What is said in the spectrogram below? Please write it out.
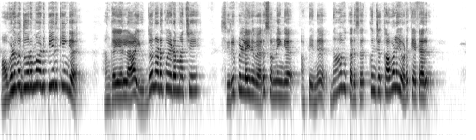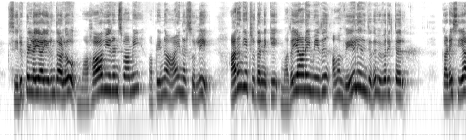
அவ்வளவு தூரமாக அனுப்பியிருக்கீங்க? அங்கெல்லாம் யுத்தம் நடக்கும் இடமாச்சே. சிறு பிள்ளைன்னு வேற சொன்னீங்க அப்படின்னு நாவுக்கரசர் கொஞ்சம் கவலையோட கேட்டார். சிறு பிள்ளையா இருந்தாலோ மகாவீரன் சுவாமி அப்படின்னு ஆயனர் சொல்லி அரங்கேற்றத்தன்னைக்கு மத யானை மீது அவன் வேலெறிஞ்சதை விவரித்தார். கடைசியா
